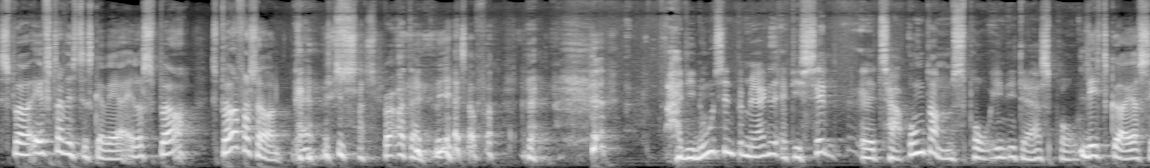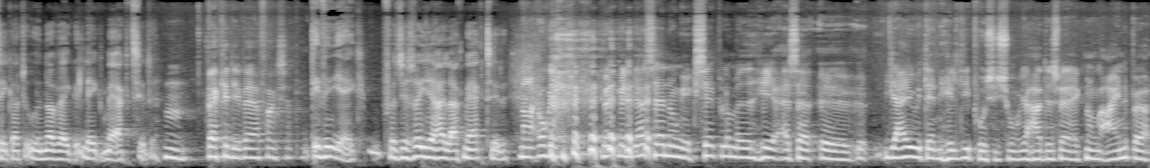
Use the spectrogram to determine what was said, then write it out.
spørg efter, hvis det skal være. Eller spørg. Spørg for søren. Ja, så spørg da. ja, så for. ja. Har de nogensinde bemærket, at de selv øh, tager ungdommens sprog ind i deres sprog? Lidt gør jeg sikkert, uden at lægge mærke til det. Hmm. Hvad kan det være, for eksempel? Det ved jeg ikke, for det er så, jeg har lagt mærke til det. Nej, okay. Men, men jeg har taget nogle eksempler med her. Altså, øh, jeg er jo i den heldige position. Jeg har desværre ikke nogen egne børn,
